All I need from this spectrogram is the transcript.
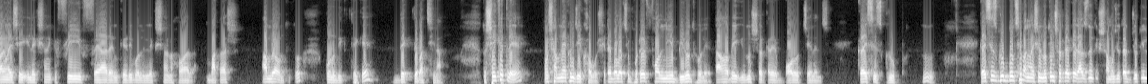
বাংলাদেশে ইলেকশন একটি free fair and credible election হওয়ার বাতাস আমরা অন্তত কোনো দিক থেকে দেখতে পাচ্ছি না। তো সেই ক্ষেত্রে আমার সামনে এখন যে খবর সেটা বলা হচ্ছে ভোটের ফল নিয়ে বিরোধ হলে তা হবে ইউনুস সরকারের বড় চ্যালেঞ্জ ক্রাইসিস গ্রুপ হুম? ক্রাইসিস গ্রুপ বলছে বাংলাদেশের নতুন সরকারকে রাজনৈতিক সমঝোতার জটিল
